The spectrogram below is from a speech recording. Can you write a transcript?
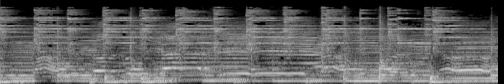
Thank you.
